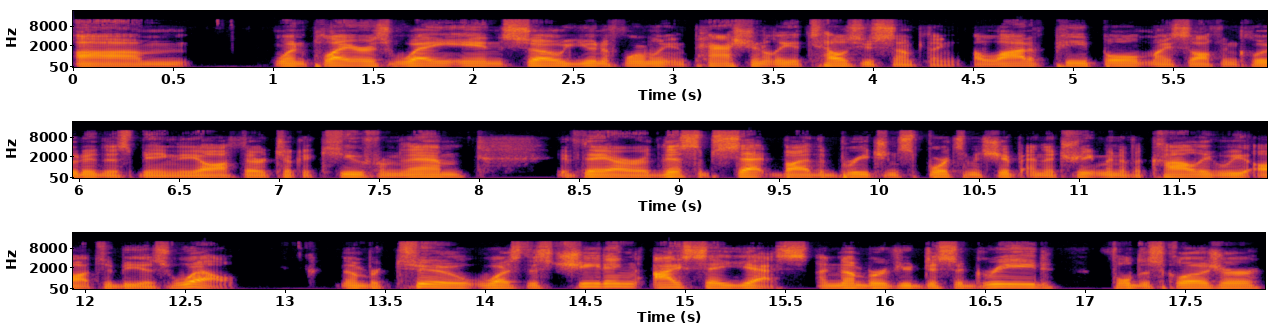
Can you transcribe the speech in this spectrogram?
um, when players weigh in so uniformly and passionately, it tells you something. A lot of people, myself included, this being the author, took a cue from them. If they are this upset by the breach in sportsmanship and the treatment of a colleague, we ought to be as well. Number two, was this cheating? I say yes. A number of you disagreed. Full disclosure,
